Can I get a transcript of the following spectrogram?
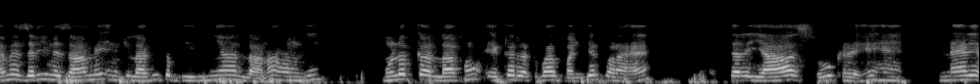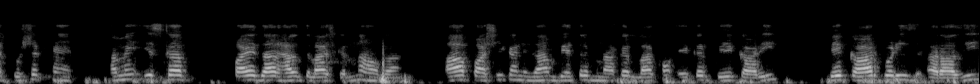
हमें ज़रिए निज़ाम में इनकलाबी तब्दीलियाँ लाना होंगी। मुल्क का लाखों एकड़ रकबा बंजर पड़ा है, दरिया सूख रहे हैं, नहरें खुशक हैं। हमें इसका पायदार हल तलाश करना होगा। आप पाशी का निज़ाम बेहतर बनाकर लाखों एकड़ बेकारी, बेकार पड़ी अराजी,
